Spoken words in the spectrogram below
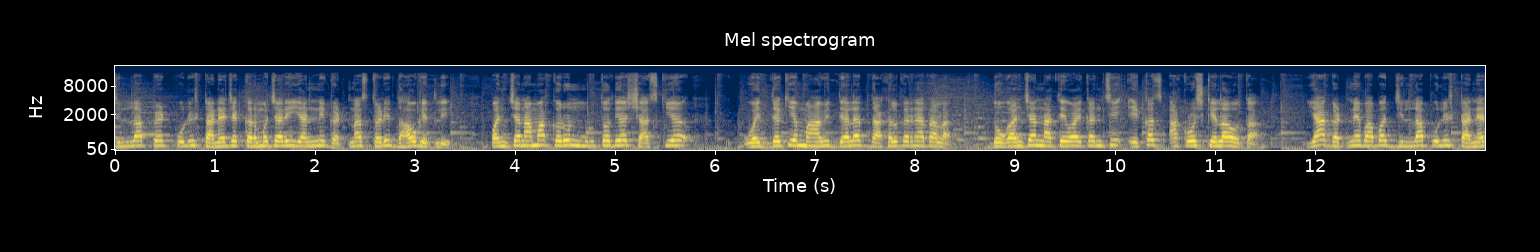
जिल्हा पेठ पोलीस ठाण्याचे कर्मचारी यांनी घटनास्थळी धाव घेतली. पंचनामा करून मृतदेह शासकीय वैद्यकीय महाविद्यालयात दाखल करण्यात आला. दोघांच्या नातेवाईकांची एकच आक्रोश केला होता. या घटनेबाबत जिल्हा पोलीस ठाण्यात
